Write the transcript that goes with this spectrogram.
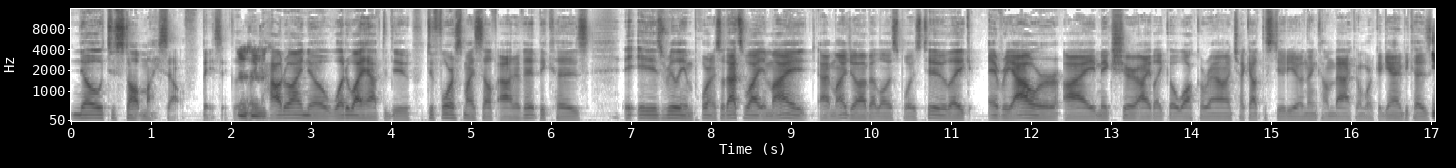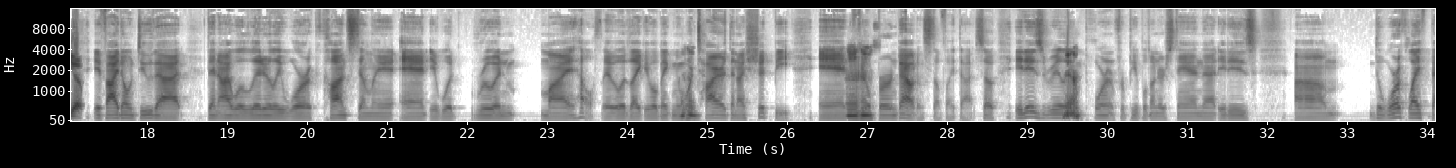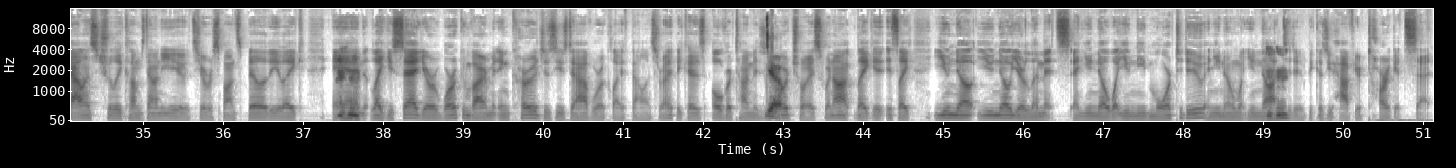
know to stop myself? Basically, Mhm. like how do I know what do I have to do to force myself out of it? Because it, is really important. So that's why in my at my job at Lost Boys too, like every hour I make sure I like go walk around, check out the studio, and then come back and work again. Because Yep. if I don't do that, then I will literally work constantly, and it would ruin my health. It would like it will make me more Mhm. tired than I should be and Mhm. feel burned out and stuff like that. So it is really Yeah. important for people to understand that it is um, the work life balance truly comes down to you. It's your responsibility. Like Mm-hmm. and like you said, your work environment encourages you to have work life balance, right? Because overtime is Yeah. your choice. We're not like it, it's like you know you know your limits and you know what you need more to do and you know what you not Mhm. to do because you have your targets set.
